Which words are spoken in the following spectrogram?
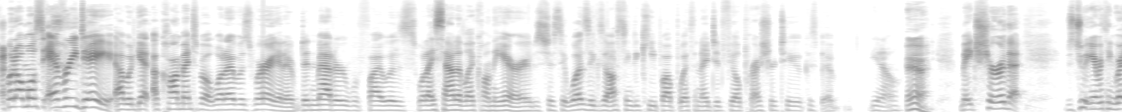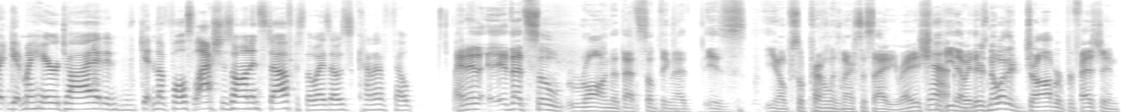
but almost every day I would get a comment about what I was wearing, and it didn't matter if I was what I sounded like on the air. It was just it was exhausting to keep up with, and I did feel pressure too because you know Yeah. make sure that was doing everything right and getting my hair dyed and getting the false lashes on and stuff because otherwise I was kind of felt And it, it- that's so wrong that that's something that is you know so prevalent in our society, right? It shouldn't Yeah. be that way. There's no other job or profession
